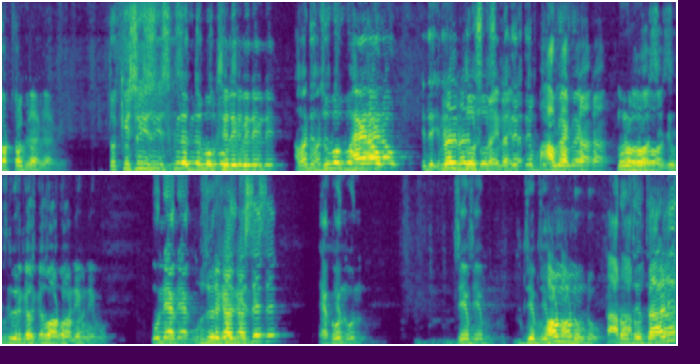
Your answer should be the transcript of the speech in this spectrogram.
চট্টগ্রামে। তো কিছু স্কুলের যুবক ছেলে পেলে আমাদের যুবক ভাইরাও এনাদের দোষ নয় এনাদের তো ভালো একটা মনোভাব আছে যে হুজুরের কাছে দোয়াটা নেব। উনি এক হুজুরের কাছে গেছে এখন যে যে ভণ্ড তারও যে দাড়ি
